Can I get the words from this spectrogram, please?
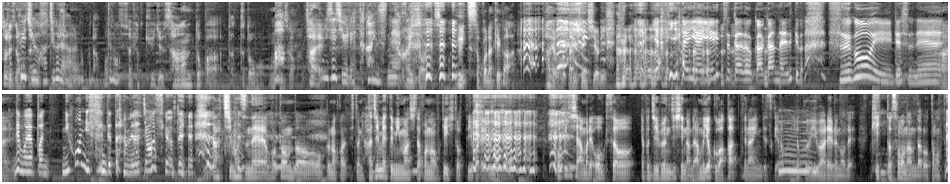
そうですね。198ぐらいあるのかな。ででも。も193とかだったと思うんですよ。は大谷い選手よりは高いんですね高いと思います唯一そこだけがはい大谷選手よりいやいやいやいつかどうかわかんないですけどすごいですね、はいでもやっぱ日本に住んでたら目立ちますよね目立ちますねほとんど多くの人に初めて見ましたこの大きい人って言われるので僕自身あまり大きさをやっぱ自分自身なのであんまよく分かってないんですけどうんよく言われるのできっとそうなんだろうと思って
